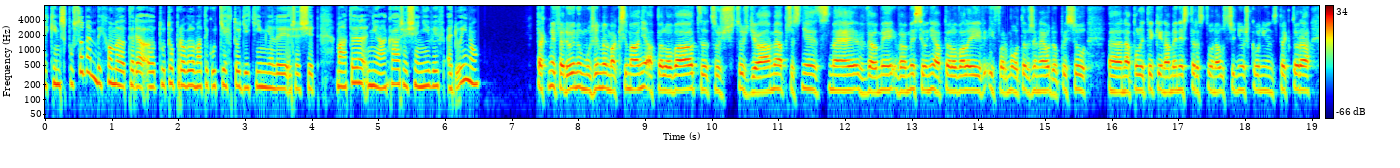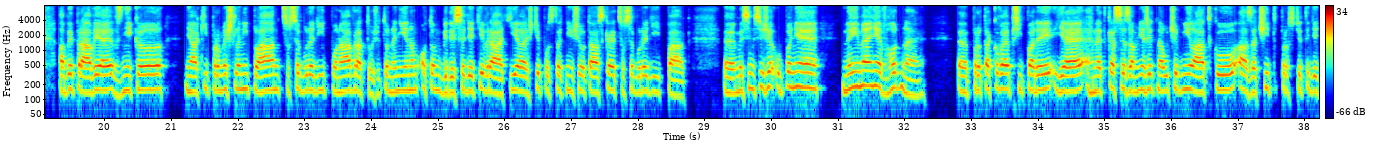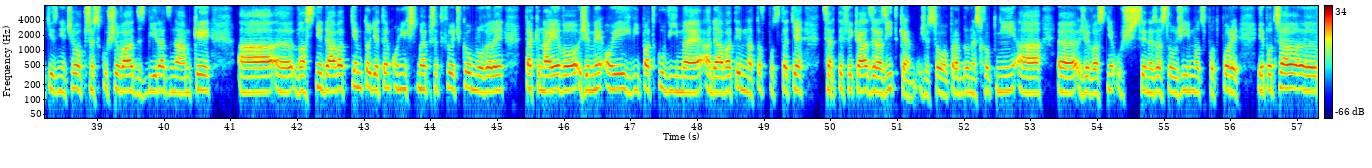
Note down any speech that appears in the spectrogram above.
Jakým způsobem bychom teda tuto problematiku těchto dětí měli řešit? Máte nějaká řešení vy v Eduinu? Tak my Fedoinu můžeme maximálně apelovat, což, což děláme a přesně jsme velmi, velmi silně apelovali i formou otevřeného dopisu eh, na politiky, na ministerstvo, na ústředního školního inspektora, aby právě vznikl nějaký promyšlený plán, co se bude dít po návratu, že to není jenom o tom, kdy se děti vrátí, ale ještě podstatnější otázka je, co se bude dít pak. Eh, myslím si, že úplně nejméně vhodné pro takové případy je hnedka se zaměřit na učební látku a začít prostě ty děti z něčeho přeskušovat, sbírat známky a eh, vlastně dávat těmto dětem, o nich jsme před chvíličkou mluvili, tak najevo, že my o jejich výpadku víme a dávat jim na to v podstatě certifikát s razítkem, že jsou opravdu neschopní a eh, že vlastně už si nezaslouží moc podpory. Je potřeba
